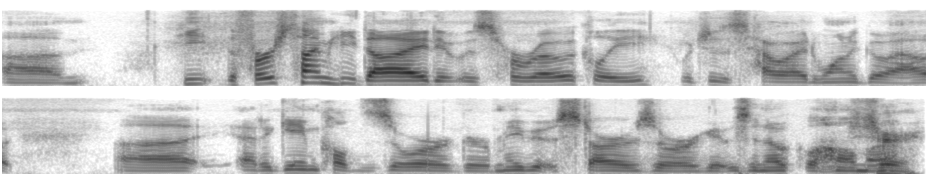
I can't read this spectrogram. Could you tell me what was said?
um, he the first time he died, it was heroically, which is how I'd want to go out. Uh, at a game called Zorg, or maybe it was Star of Zorg. It was in Oklahoma. Sure.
